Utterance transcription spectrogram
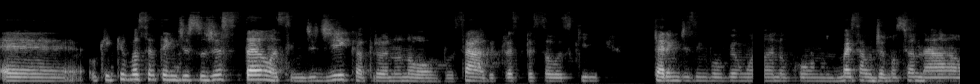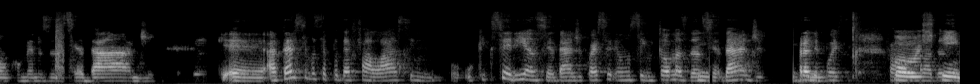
é, o que, que você tem de sugestão, assim, de dica para o ano novo, sabe? Para as pessoas que querem desenvolver um ano com mais saúde emocional, com menos ansiedade. É, até se você puder falar, assim, o que, que seria ansiedade, quais seriam os sintomas da ansiedade, para depois falar Bom, acho que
